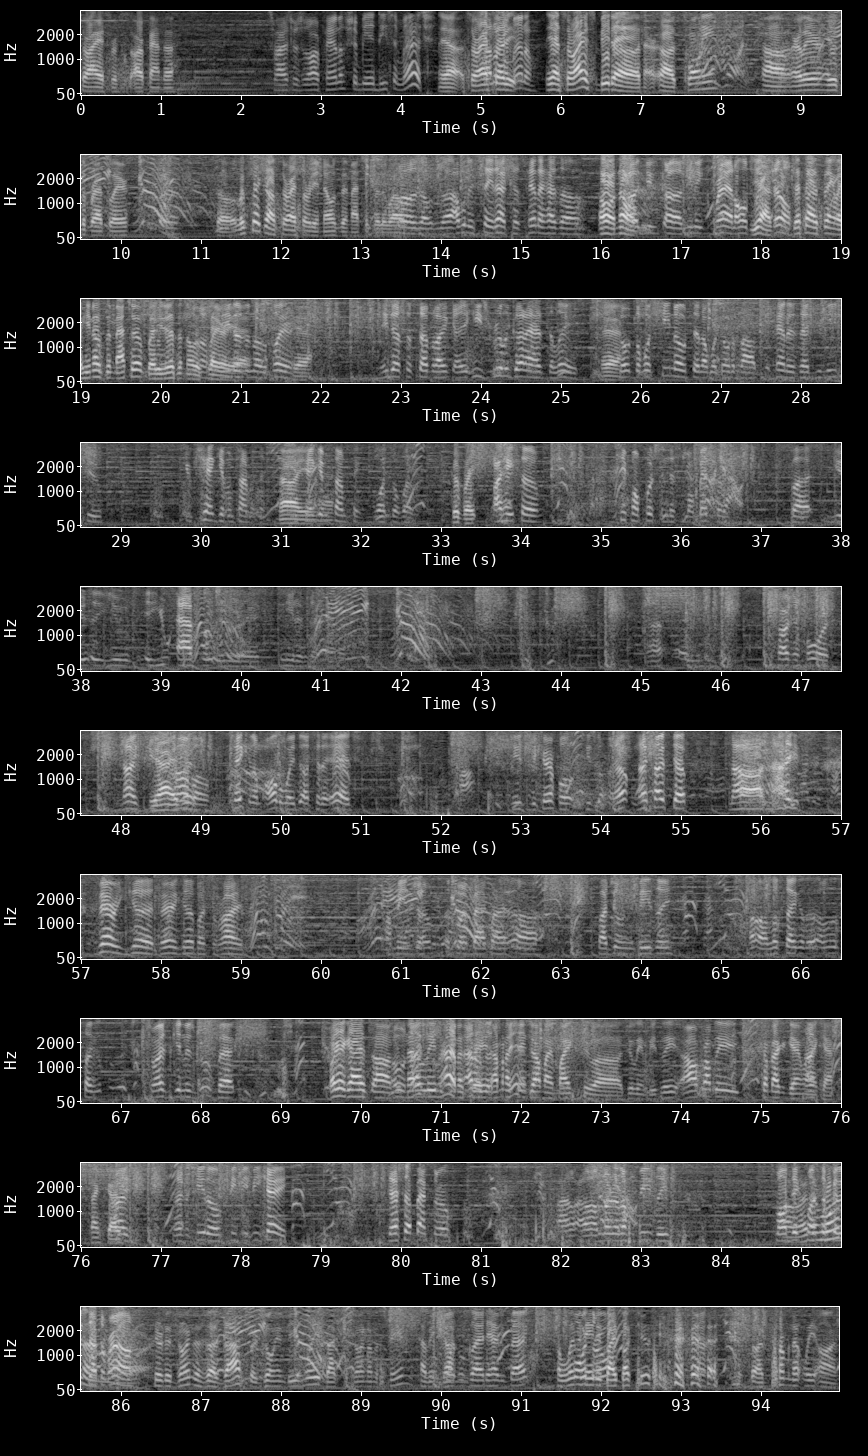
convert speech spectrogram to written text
Sorias versus R Panda. Sorias versus R Panda should be a decent match. Yeah, of already. momentum. Yeah, Sorias beat uh, uh 20 um, earlier. He was the Brad player. So it looks like uh, Sorias already knows the matchup really well. Uh, I wouldn't say that because Panda has a Oh no. uh, uh, unique Brad all to yeah, himself. that's what I was saying. Like he knows the matchup, but he doesn't know the Uh, player he yet. doesn't know the player. Yeah, He does some stuff like uh, he's really good at his delays. yeah. The, the one keynote that I would note about Panda is that you need to, you can't give him time to think. No, you can't give him time to think whatsoever. Good break. I hate to keep on pushing this momentum, but you you you absolutely need it. Need it. Uh, charging forward, nice Yeah, combo, taking him all the way down to the edge. Needs to be careful. He's going. Yep, nice side step. Nah, nice. Very good. Very good by Sorias. I'm being joined back by uh, by Julian Beasley. Uh oh, looks like uh, looks like Sorias is getting his groove back. Okay, guys. Um, Oh, nice leave- I'm gonna, I'm gonna change out my mic to uh, Julian Beasley. I'll probably come back again when Nice. I can. Thanks, guys. Nice, nice Aikido, PPPK. Dash up back throw. I, I'm learning off of Beasley. Small dick right, punch to finish out the round. uh, Here to join is uh, Julian Beasley, back to join on the stream, having I'm gotten glad to have you back. eliminated by Bucktooth. so I'm permanently on.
